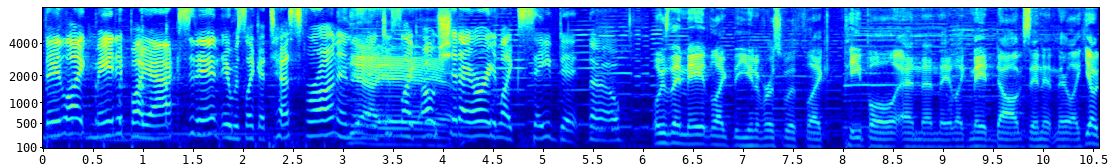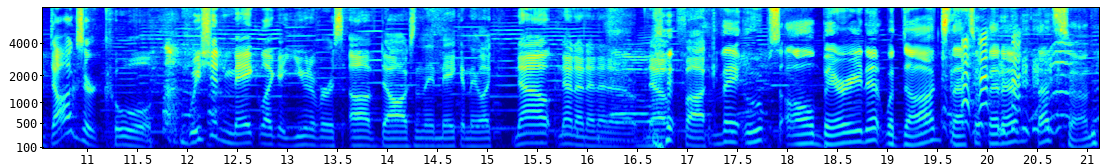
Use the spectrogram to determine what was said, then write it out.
They like made it by accident. It was like a test run, and then Yeah, just like, yeah, oh yeah. shit, I already like saved it though. Well, because they made like the universe with like people, and then they like made dogs in it, and they're like, "Yo, dogs are cool. We should make like a universe of dogs." And they make, and they're like, "No, no, no, no, no, no, no, no fuck." They oops all buried it with dogs. That's what they did. That's fun.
